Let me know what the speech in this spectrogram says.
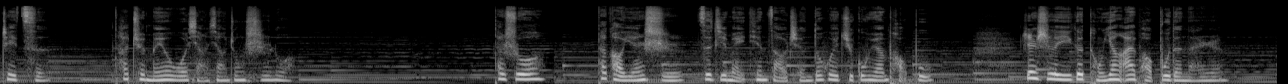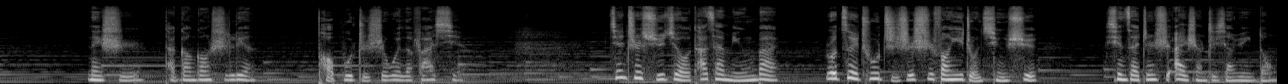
这次，他却没有我想象中失落。他说，他考研时自己每天早晨都会去公园跑步，认识了一个同样爱跑步的男人。那时他刚刚失恋，跑步只是为了发泄。坚持许久，他才明白，若最初只是释放一种情绪，现在真是爱上这项运动。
